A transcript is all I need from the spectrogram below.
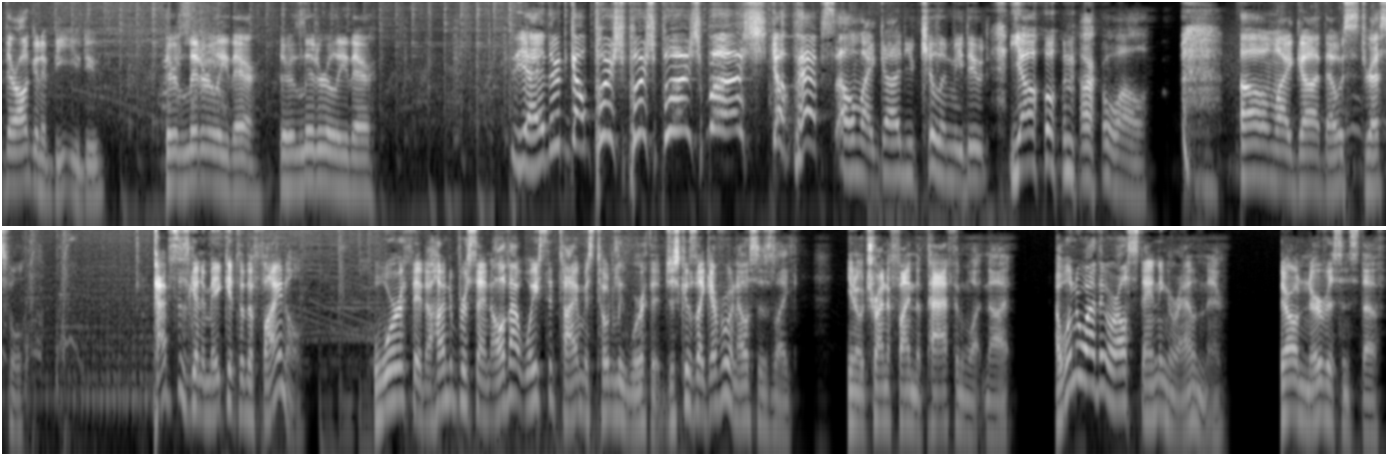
they're all gonna beat you, dude. They're literally there. They're literally there. Yeah, they're go push, push, push, push. Go Peps. Oh my god, you're killing me, dude. Yo, Narwhal. Oh my god, that was stressful. Peps is gonna make it to the final. Worth it, 100%. All that wasted time is totally worth it. Just because, like, everyone else is, like, you know, trying to find the path and whatnot. I wonder why they were all standing around there. They're all nervous and stuff.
